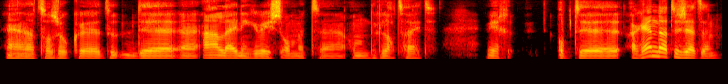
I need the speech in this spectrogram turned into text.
En dat was ook de, de aanleiding geweest om, het, om de gladheid weer op de agenda te zetten.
